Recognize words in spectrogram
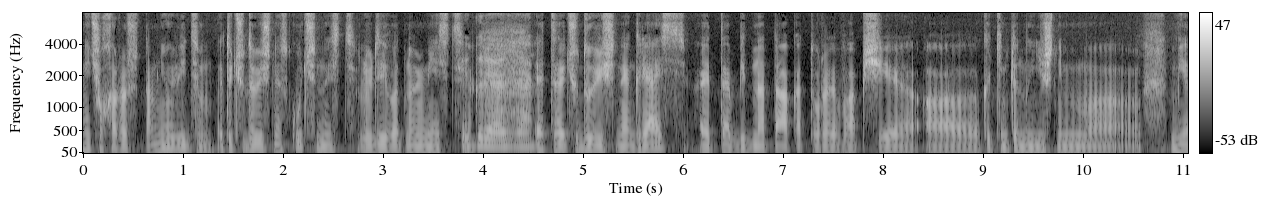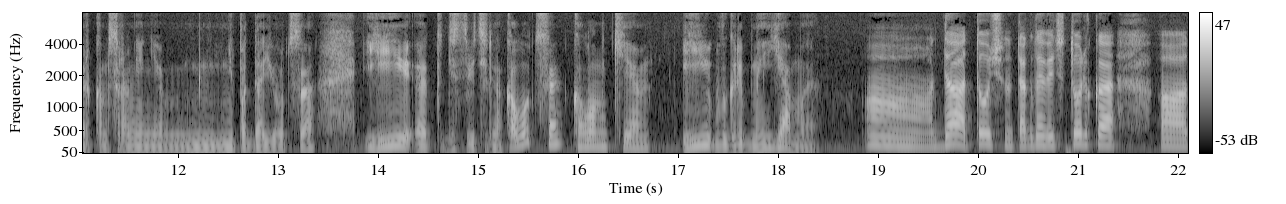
ничего хорошего там не увидим. Это чудовищная скученность людей в одном месте. И грязь, да. Это чудовищная грязь, это беднота, которая вообще э, каким-то нынешним э, меркам сравнения не поддается. И это действительно колодцы, колонки и выгребные ямы. А, да, точно. Тогда ведь только а,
